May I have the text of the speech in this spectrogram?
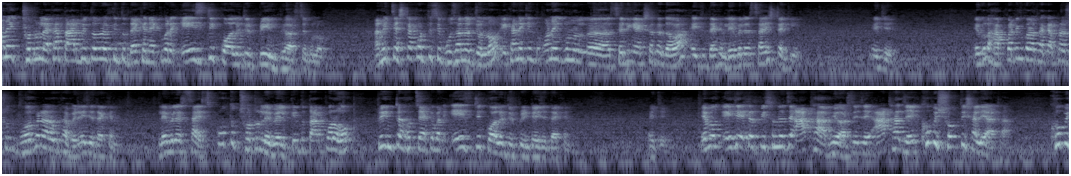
অনেক ছোট লেখা, তার ভিতরে কিন্তু দেখেন একেবারে এইচডি কোয়ালিটির প্রিন্ট ভিউয়ার্স এগুলো। আমি চেষ্টা করতেছি বোঝানোর জন্য। এখানে কিন্তু অনেকগুলো সেটিং একসাথে দেওয়া। এই যে দেখেন লেভেলের সাইজটা কি? এই যে। এগুলো হাফ কাটিং করা থাকে। আপনারা শুধু ধরবেন আর উঠাবেন। এই যে দেখেন লেভেলের সাইজ কত ছোট লেভেল কিন্তু তারপরও প্রিন্টটা হচ্ছে একেবারে এইচডি কোয়ালিটির প্রিন্ট এই যে দেখেন। এই যে, এবং এই যে এটার পিছনে যে আঠা ভিউয়ার্স এই যে আঠা যে খুবই শক্তিশালী আঠা, খুবই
